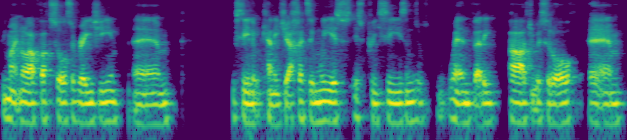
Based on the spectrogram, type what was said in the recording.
they might not have that sort of regime. Um, we've seen it with Kenny Jackett, and we his, his pre-seasons weren't very arduous at all. Um,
